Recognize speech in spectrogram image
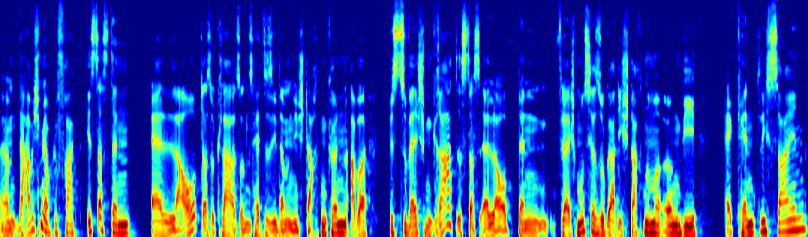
Ähm, da habe ich mir auch gefragt, ist das denn erlaubt? Also klar, sonst hätte sie damit nicht starten können, aber bis zu welchem Grad ist das erlaubt? Denn vielleicht muss ja sogar die Startnummer irgendwie erkenntlich sein.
